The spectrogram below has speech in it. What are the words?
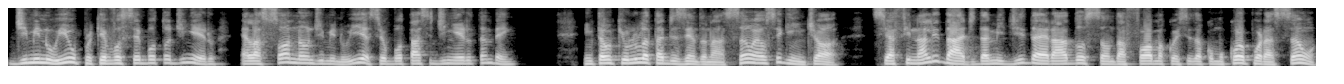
diminuiu porque você botou dinheiro. Ela só não diminuía se eu botasse dinheiro também. Então, o que o Lula está dizendo na ação é o seguinte: ó, se a finalidade da medida era a adoção da forma conhecida como corporação,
